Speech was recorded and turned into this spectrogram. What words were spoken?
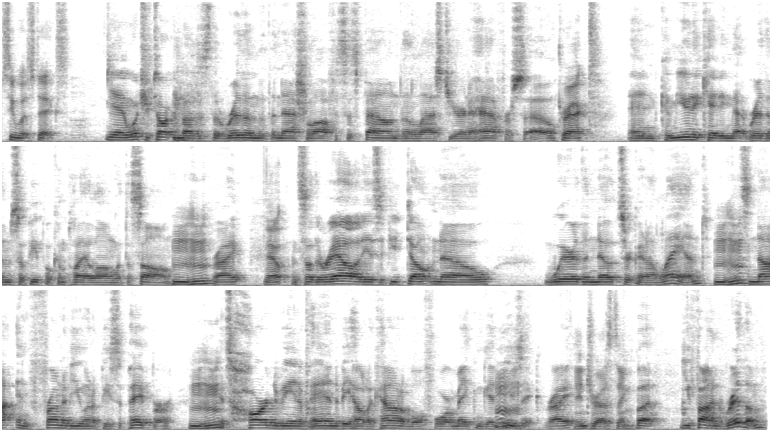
See what sticks. Yeah, and what you're talking about is the rhythm that the national office has found in the last year and a half or so. Correct. And communicating that rhythm so people can play along with the song, Mhm. right? Yep. And so the reality is, if you don't know where the notes are going to land, Mhm. it's not in front of you on a piece of paper. Mhm. It's hard to be in a band to be held accountable for making good music, right? Interesting. But you find rhythm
